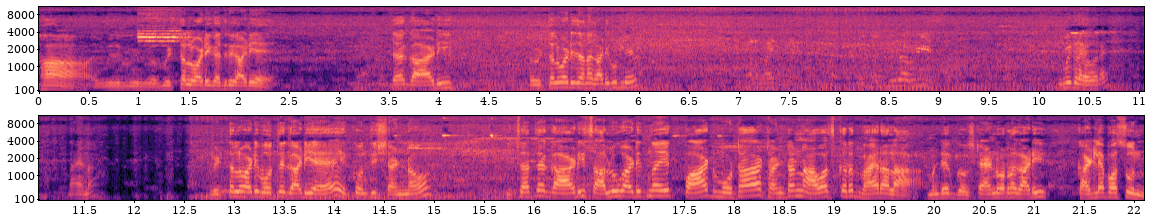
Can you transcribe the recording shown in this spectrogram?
हां विठ्ठलवाडी काहीतरी गाडी आहे. त्या गाडी विठ्ठलवाडी जाणार गाडी कुठली आहे? तुम्ही ड्रायव्हर आहे? नाही ना? विठ्ठलवाडी बहुतेक गाडी आहे एकोणतीस शहाण्णव. तिच्या त्या गाडी चालू गाडीतनं एक पार्ट मोठा ठणठण आवाज करत बाहेर आला. म्हणजे ग- स्टँडवरनं गाडी काढल्यापासून.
